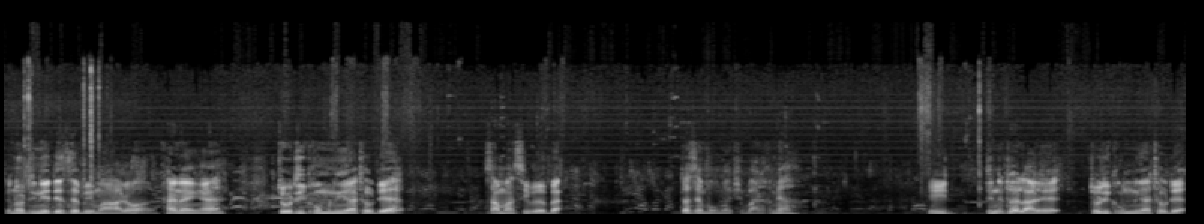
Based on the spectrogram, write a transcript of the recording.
ကျွန်တော်ဒီနေ့တင်ဆက်ပေးမှာကတော့ထိုင်းနိုင်ငံဂျိုဒီကုမ္ပဏီကထုတ်တဲ့ဆာမန်စီဘယ်ဘက်တက်စင်ပုံပဲဖြစ်ပါတယ်ခင်ဗျာဒီဒီနေ့ထွက်လာတဲ့ဂျိုဒီကုမ္ပဏီကထုတ်တဲ့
